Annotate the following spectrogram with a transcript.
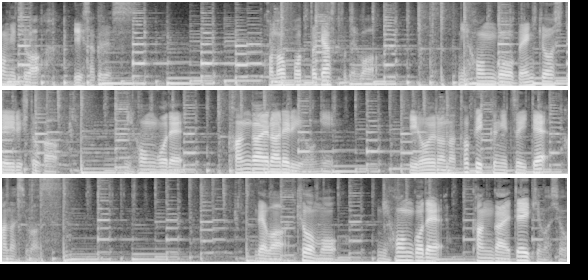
こんにちは、イーサクです。このポッドキャストでは、日本語を勉強している人が、日本語で考えられるように、いろいろなトピックについて話します。では、今日も日本語で考えていきましょう。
